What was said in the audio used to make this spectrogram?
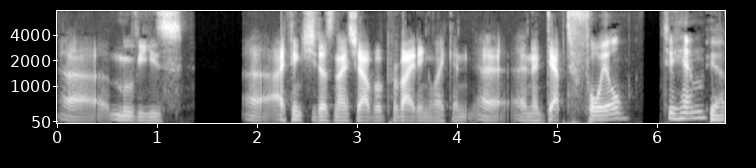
uh, movies. Uh, I think she does a nice job of providing like an uh, an adept foil to him Yeah.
